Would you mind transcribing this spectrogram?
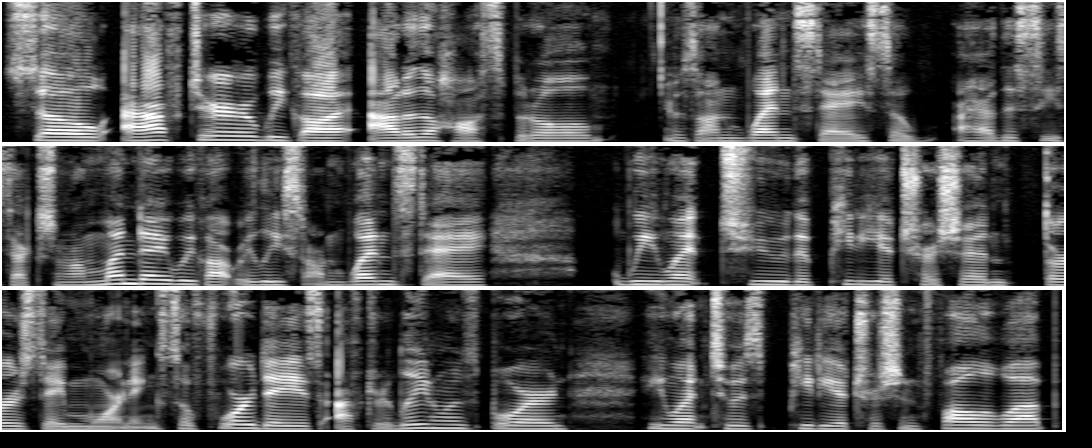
So after we got out of the hospital it was on Wednesday. So I had the C section on Monday. We got released on Wednesday. We went to the pediatrician Thursday morning. So, four days after Lane was born, he went to his pediatrician follow up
